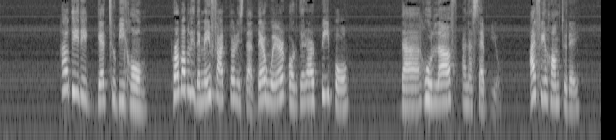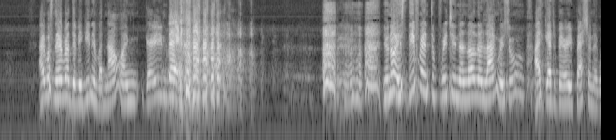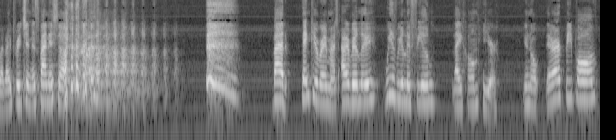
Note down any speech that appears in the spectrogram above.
How did it get to be home? Probably the main factor is that there were or there are people that, who love and accept you. I feel home today. I was never at the beginning, but now I'm getting there. you know, it's different to preach in another language. Oh, I get very passionate when I preach in Spanish. So. but thank you very much. I really, we really feel like home here. You know, there are people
